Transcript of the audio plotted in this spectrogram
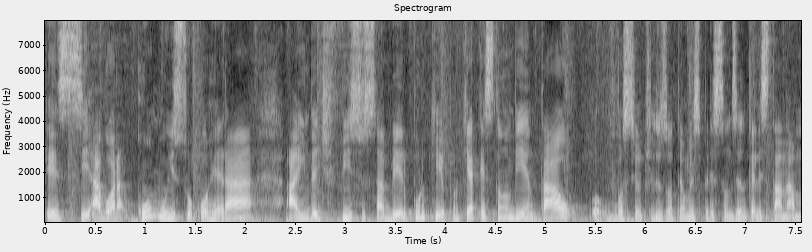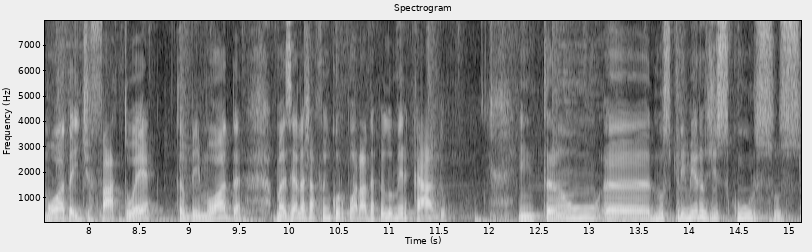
esse, agora, como isso ocorrerá, ainda é difícil saber por quê. Porque a questão ambiental, você utilizou até uma expressão dizendo que ela está na moda, e de fato é também moda, mas ela já foi incorporada pelo mercado. Então, uh, nos primeiros discursos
